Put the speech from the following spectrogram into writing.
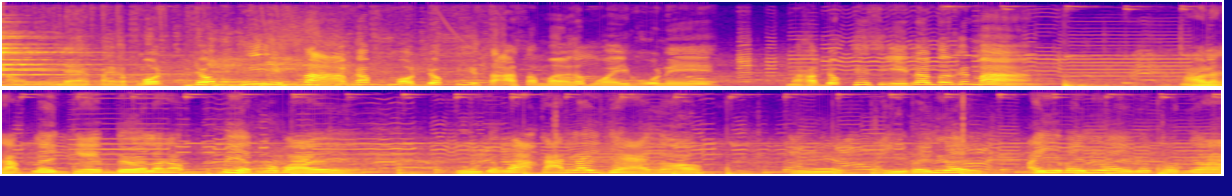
เอาแน่ไปครับหมดยกที่สามครับหมดยกที่สามเสมอครับมวยคู่นี้มาครับยกที่สี่เริ่มต้นขึ้นมา เอาละครับเล่นเกมเดินแล้วครับเบียดเข้าไป ดูจังหวะการไล่แขนเอา ดูตีไปเรื่อยตีไปเรื่อยเพชรพลงา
